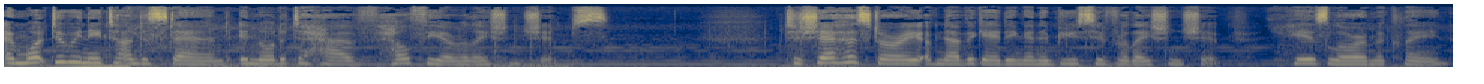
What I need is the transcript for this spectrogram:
and what do we need to understand in order to have healthier relationships. To share her story of navigating an abusive relationship, here's Laura McLean.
